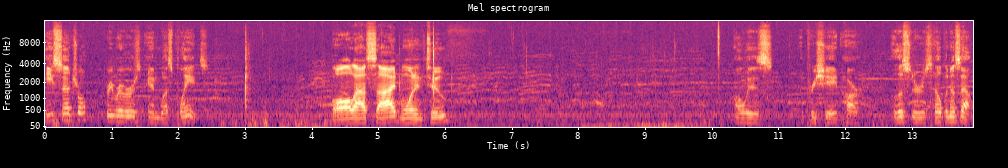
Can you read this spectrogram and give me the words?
East Central, Three Rivers, and West Plains. Ball outside, one and two. Always appreciate our listeners helping us out.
